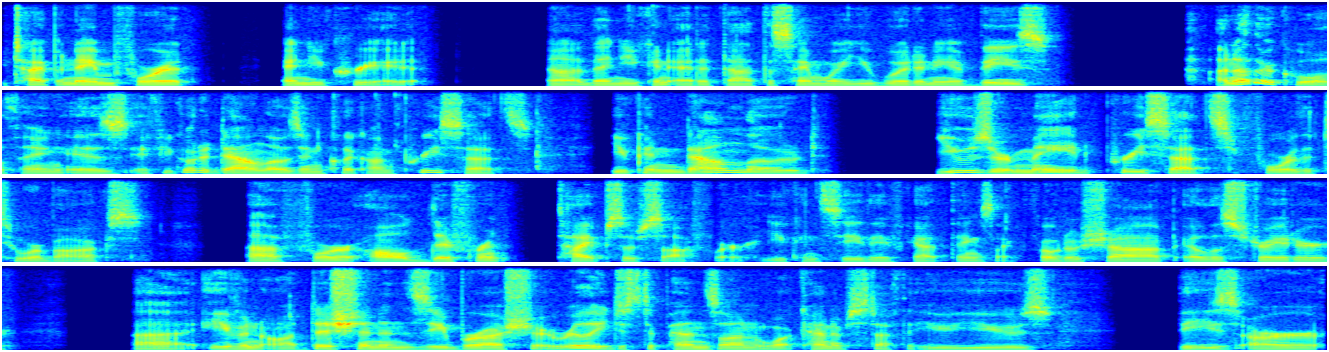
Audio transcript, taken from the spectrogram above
You type a name for it and you create it. Uh, then you can edit that the same way you would any of these. Another cool thing is if you go to downloads and click on presets, you can download user-made presets for the Tourbox uh, for all different types of software. You can see they've got things like Photoshop, Illustrator, uh, even Audition and ZBrush. It really just depends on what kind of stuff that you use. These are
